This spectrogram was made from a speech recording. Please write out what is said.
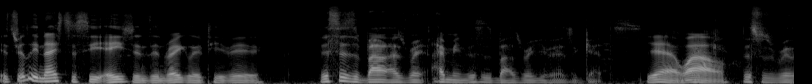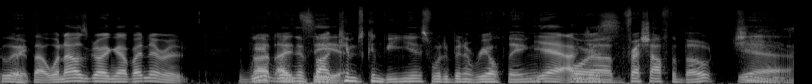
It's really nice to see Asians in regular TV. This is about as re- I mean, this is about as regular as it gets. Yeah, wow. This was really Who would have like, thought? When I was growing up, I never. we thought wouldn't I'd have thought see- Kim's Convenience would have been a real thing. Yeah, I'm or just- uh, fresh off the boat. Yeah,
